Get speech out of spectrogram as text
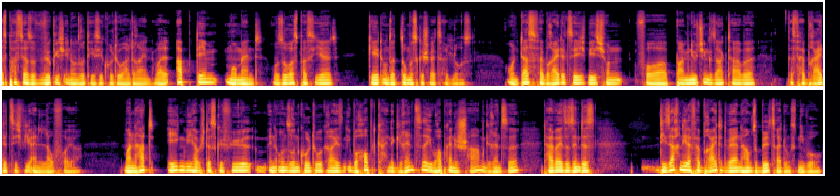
das passt ja so wirklich in unsere DC-Kultur halt rein. Weil ab dem Moment, wo sowas passiert, geht unser dummes Geschwätz halt los. Und das verbreitet sich, wie ich schon vor ein paar Minütchen gesagt habe, das verbreitet sich wie ein Lauffeuer. Man hat irgendwie, habe ich das Gefühl, in unseren Kulturkreisen überhaupt keine Grenze, überhaupt keine Schamgrenze. Teilweise sind es, die Sachen, die da verbreitet werden, haben so Bildzeitungsniveau.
